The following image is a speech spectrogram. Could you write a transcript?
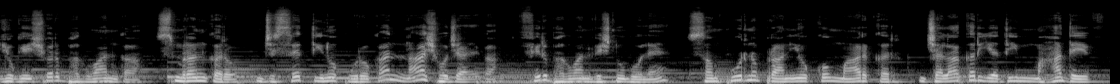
योगेश्वर भगवान का स्मरण करो, जिससे तीनों पूरों का नाश हो जाएगा। फिर भगवान विष्णु बोले, संपूर्ण प्राणियों को मार मारकर, जलाकर यदि महादेव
